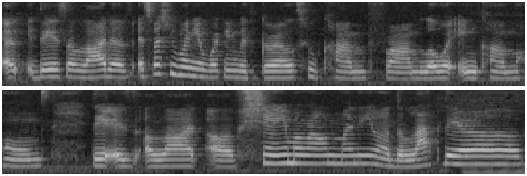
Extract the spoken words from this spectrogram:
uh, there's a lot of, especially when you're working with girls who come from lower income homes there is a lot of shame around money or the lack thereof.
